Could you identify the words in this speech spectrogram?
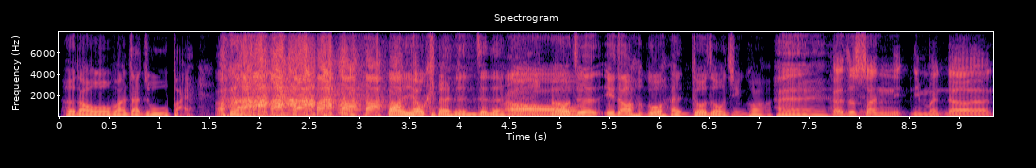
喝到后半赞助五百，哦，有可能真的。哦。然后这个遇到过很多这种情况。啊，哎，可是这算你你们的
